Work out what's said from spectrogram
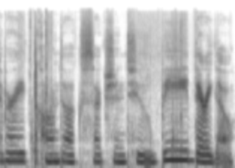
Library Conduct Section 2B. There we go.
